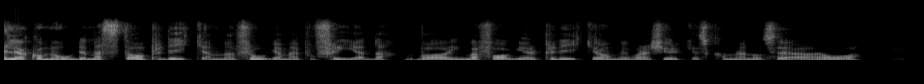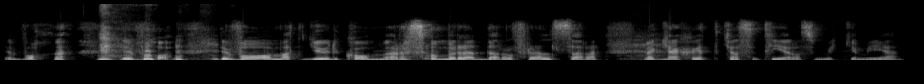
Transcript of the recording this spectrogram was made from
eller jag kommer ihåg det mesta av predikan, men fråga mig på fredag vad Ingvar Fager predikar om i vår kyrka så kommer jag nog säga ja, det var, det, var, det var om att Gud kommer som räddare och frälsare. Men jag kanske inte kan citera så mycket mer.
